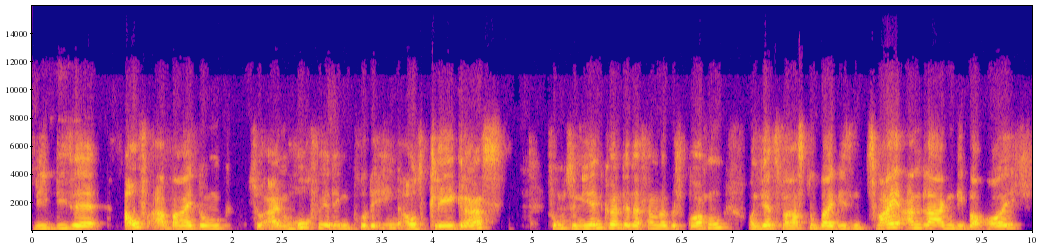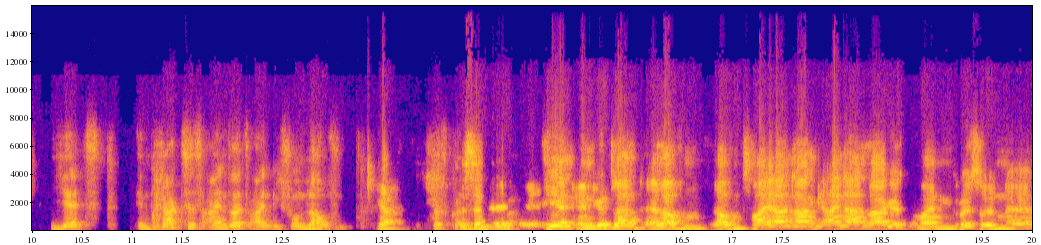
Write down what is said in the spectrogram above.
wie diese Aufarbeitung zu einem hochwertigen Protein aus Kleegras funktionieren könnte. Das haben wir besprochen. Und jetzt warst du bei diesen zwei Anlagen, die bei euch jetzt im Praxiseinsatz eigentlich schon laufen. Ja, das, das sind, äh, hier in, Jütland äh, laufen, laufen zwei Anlagen. Die eine Anlage ist um einen größeren äh,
